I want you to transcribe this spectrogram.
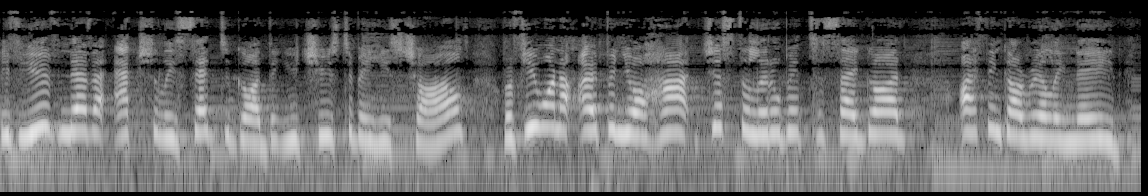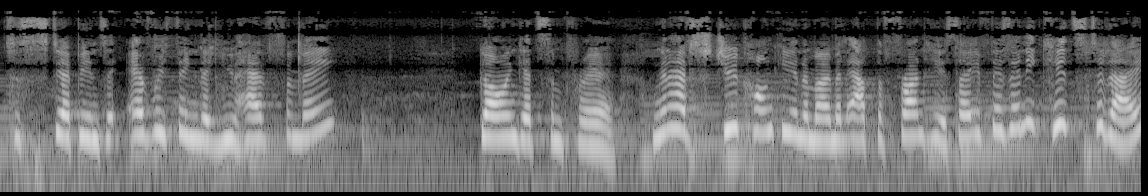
If you've never actually said to God that you choose to be His child, or if you want to open your heart just a little bit to say, God, I think I really need to step into everything that you have for me, go and get some prayer. I'm going to have Stu Conkey in a moment out the front here. So if there's any kids today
